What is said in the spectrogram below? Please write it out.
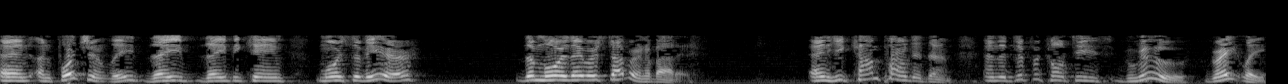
And unfortunately, they, they became more severe the more they were stubborn about it. And He compounded them and the difficulties grew greatly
